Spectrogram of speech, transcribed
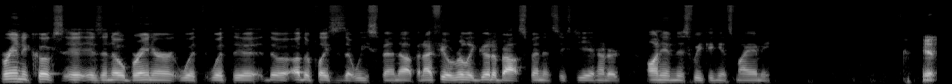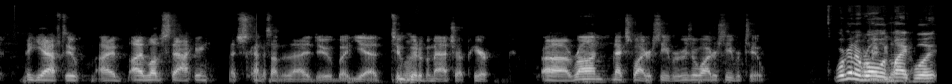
Brandin Cooks is a no brainer with with the the other places that we spend up, and I feel really good about spending 6,800 on him this week against Miami. Yep, I think you have to. I I love stacking. That's just kind of something that I do. But yeah, too mm-hmm. good of a matchup here. Uh, Ron, next wide receiver. Who's a wide receiver two? We're gonna roll with Mike. We're,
